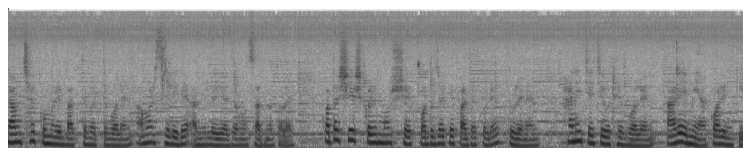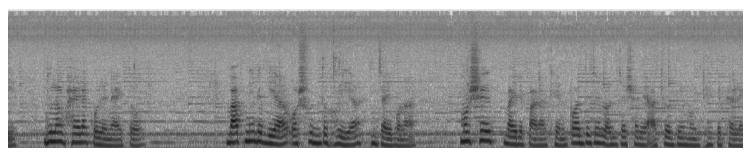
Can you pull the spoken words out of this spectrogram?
গামছা কোমরে বাঁধতে বাঁধতে বলেন, আমার শরীরে আমি লইয়া যাব সাদনাতলায় কথা শেষ করে মোর্শেদ পদজাকে পাজা করে তুলে নেন। হানি চেঁচে উঠে বলেন, আরে মিয়া, করেন কি? দুলা ভাইরা কোলে নেয় তো। বাপ নিলে বিয়া অশুদ্ধ হইয়া যাইব না। মুর্শেদ বাইরে পা রাখেন, পদ্মজা লজ্জা সারে আচর দিয়ে মুখ ঢেকে ফেলে।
